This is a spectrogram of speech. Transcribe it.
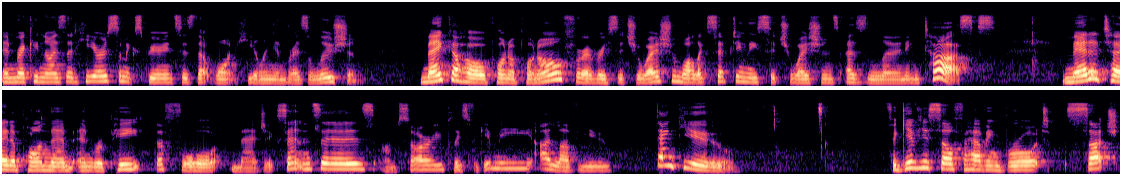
and recognize that here are some experiences that want healing and resolution. Make a Ho'oponopono for every situation while accepting these situations as learning tasks meditate upon them and repeat the four magic sentences. I'm sorry, please forgive me. I love you. Thank you. Forgive yourself for having brought such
